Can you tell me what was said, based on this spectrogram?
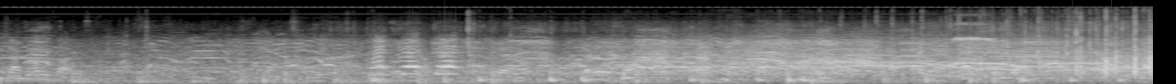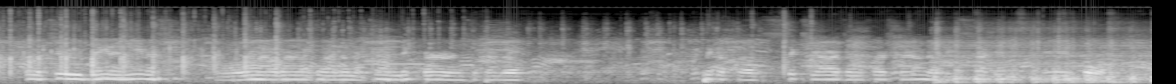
Exactly what he thought. Number two, Dana Nemus will run out of bounds by number 10, Nick Burns for Pembroke. Pickup of six yards on the first down. It'll be second and four.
